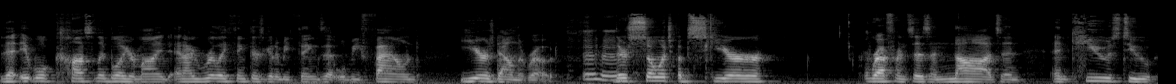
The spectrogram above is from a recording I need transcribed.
that it will constantly blow your mind and I really think there's going to be things that will be found years down the road. Mm-hmm. There's so much obscure references and nods and and cues to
